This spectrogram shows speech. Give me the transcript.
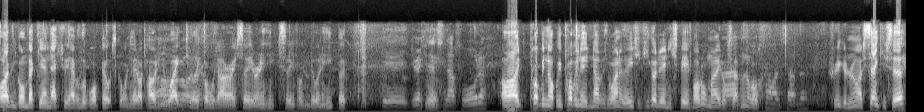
I haven't gone back down to actually have a look what belt's gone yet. I told him to Oh, wait until he calls RAC or anything to see if I can do anything. But Yeah. Do you reckon Yeah. that's enough water? I probably not. We probably need another one of these. If you got any spare bottle, mate, or Um, something, I'll or find something. friggin' nice. Thank you, sir.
